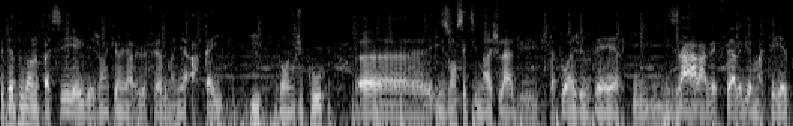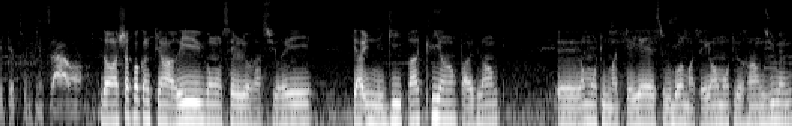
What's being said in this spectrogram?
peut-être dans le passé, il y a eu des gens qui ont eu à le faire de manière archaïque. Mm. Donc du coup, euh, ils ont cette image-là du, du tatouage vert qui est bizarre, avec, fait avec un matériel peut-être bizarre. Donc à chaque fois qu'un client arrive, on sait le rassurer. Il y a une aiguille par client, par exemple. Euh, on montre le matériel, c'est le bon matériel, on montre le rendu même.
